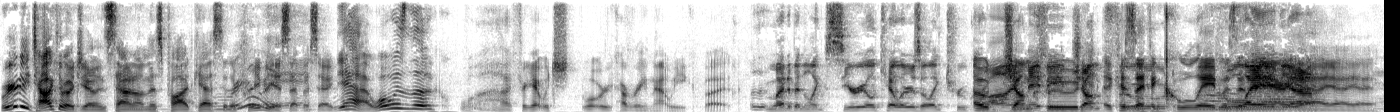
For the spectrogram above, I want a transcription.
We already talked about Jonestown on this podcast in a previous episode. Yeah, what was the? Ah, I forget which what we were covering that week, but it Might have been like serial killers or like true oh, crime. oh, junk maybe. food Junk because I think. Kool Aid was in Kool-Aid, there. yeah. Yeah. yeah, yeah, Yeah.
